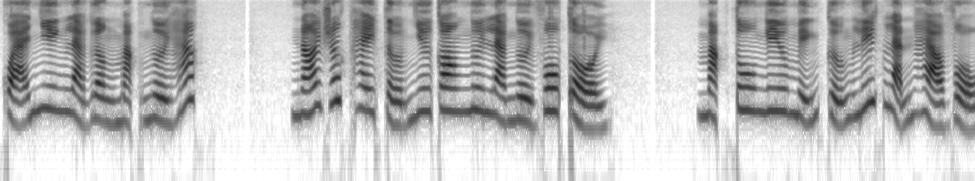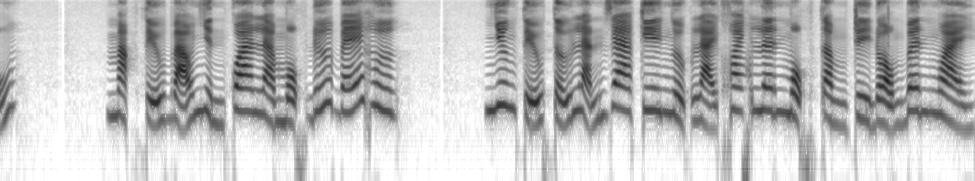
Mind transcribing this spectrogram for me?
Quả nhiên là gần mặt người hắc. Nói rất hay tự như con ngươi là người vô tội. Mặt tu nghiêu miễn cưỡng liếc lãnh hạ vũ. Mặt tiểu bảo nhìn qua là một đứa bé hư. Nhưng tiểu tử lãnh gia kia ngược lại khoát lên một tầm trì độn bên ngoài.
